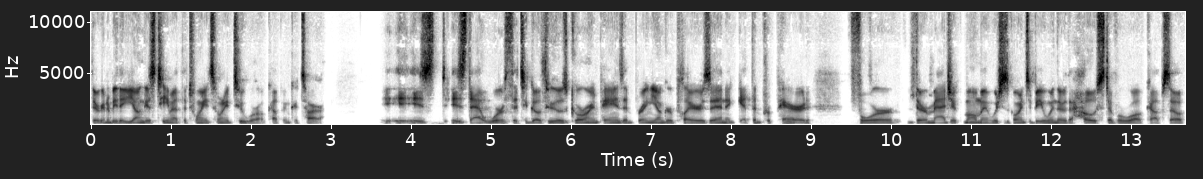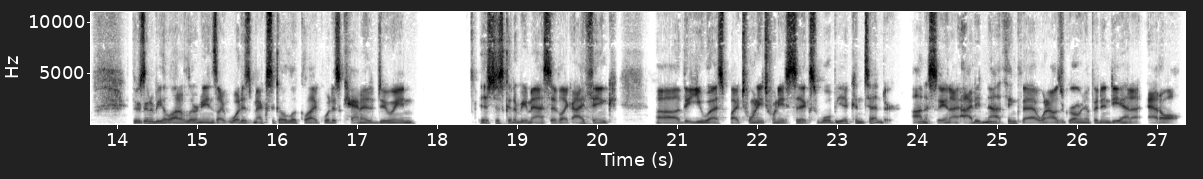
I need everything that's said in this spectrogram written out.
they're going to be the youngest team at the 2022 World Cup in Qatar is is that worth it to go through those growing pains and bring younger players in and get them prepared for their magic moment, which is going to be when they're the host of a World Cup. So there's going to be a lot of learnings like what does Mexico look like? What is Canada doing? It's just going to be massive. Like I think uh, the U.S. by 2026 will be a contender, honestly. And I, I did not think that when I was growing up in Indiana at all.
